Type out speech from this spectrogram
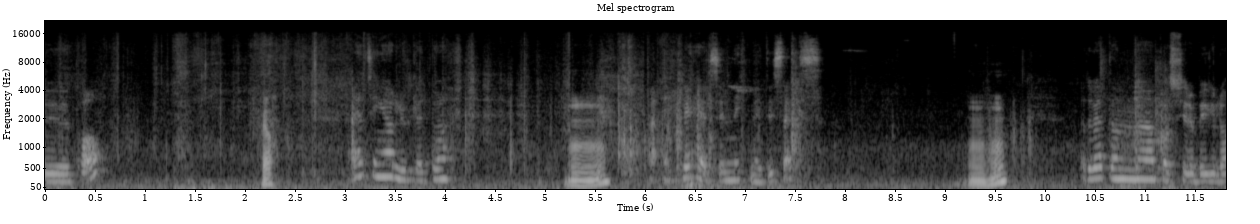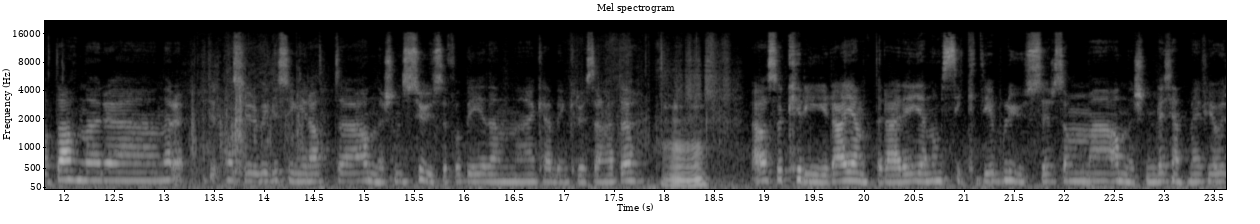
Du, Pål? Ja. En ting jeg har lurt litt på. Mhm. Nei, Egentlig helt siden 1996. Mm -hmm. Du vet den eh, Postgirobygget-låta når, eh, når Postgirobygget synger at eh, Andersen suser forbi den cabincruiseren, vet du. Mhm. Ja, og så kryr det av jenter der i gjennomsiktige bluser som Andersen ble kjent med i fjor.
